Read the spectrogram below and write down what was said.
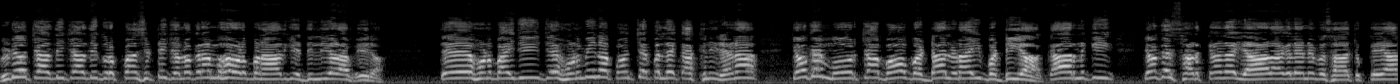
ਵੀਡੀਓ ਚੱਲਦੀ ਚੱਲਦੀ ਗਰੁੱਪਾਂ ਸਿੱਟੀ ਚੱਲੋ, ਕਰਾਂ ਮਾਹੌਲ ਬਣਾ ਦਈਏ ਦਿੱਲੀ ਵਾਲਾ ਫੇਰ। ਤੇ ਹੁਣ ਬਾਈ ਜੀ, ਜੇ ਹੁਣ ਵੀ ਨਾ ਪਹੁੰਚੇ, ਪੱਲੇ ਕੱਖ ਨਹੀਂ ਰਹਿਣਾ, ਕਿਉਂਕਿ ਮੋਰਚਾ ਬਹੁਤ ਵੱਡਾ, ਲੜਾਈ ਵੱਡੀ ਆ। ਕਾਰਨ ਕੀ? ਕਿਉਂਕਿ ਸੜਕਾਂ ਦਾ ਜਾਲ ਅਗਲੇ ਨੇ ਵਸਾ ਚੁੱਕੇ ਆ।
